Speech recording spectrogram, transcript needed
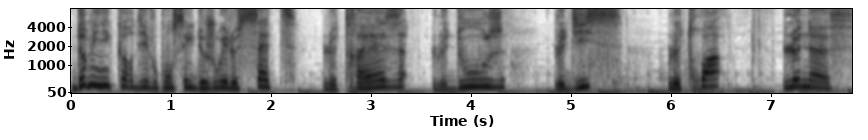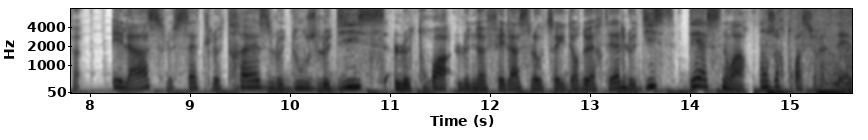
Dominique Cordier vous conseille de jouer le 7, le 13, le 12, le 10, le 3, le 9 hélas. Le 7, le 13, le 12, le 10, le 3, le 9, hélas. L'outsider de RTL, le 10, DS Noir. 11h03 sur RTL.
